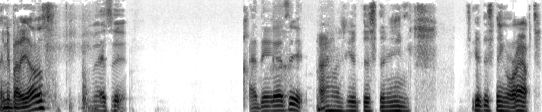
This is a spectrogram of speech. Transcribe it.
Anybody else? That's, that's it. it. I think that's it. All right, let's get this thing. Let's get this thing wrapped.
